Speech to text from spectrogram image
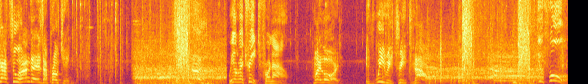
Tadakatsu Honda is approaching! We'll retreat for now. My lord, if we retreat now, You fool!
